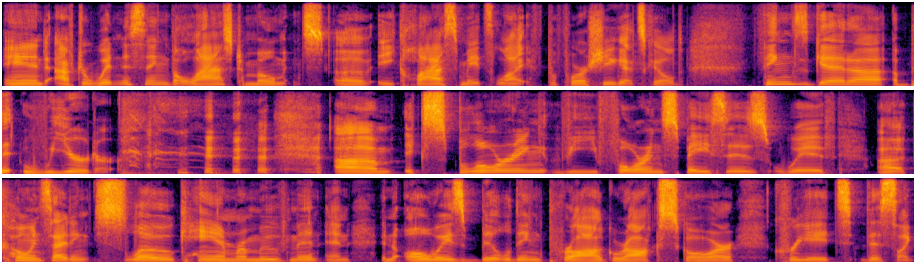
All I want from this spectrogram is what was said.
And after witnessing the last moments of a classmate's life before she gets killed, things get uh, a bit weirder. um, exploring the foreign spaces with uh, coinciding slow camera movement and an always building prog rock score creates this like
